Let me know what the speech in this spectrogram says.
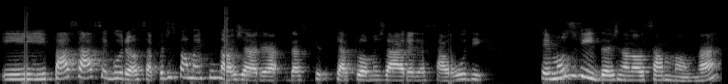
e passar a segurança, principalmente nós área das, que atuamos da área da saúde, temos vidas na nossa mão, né?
